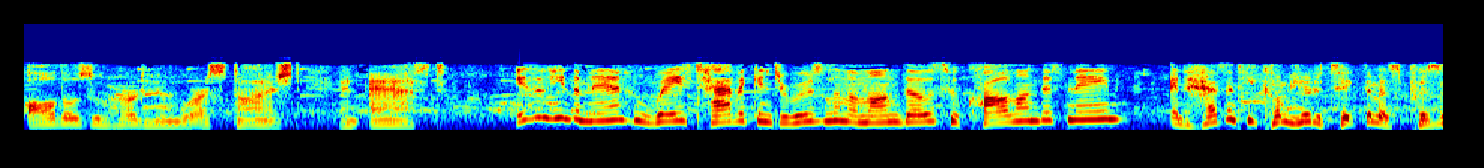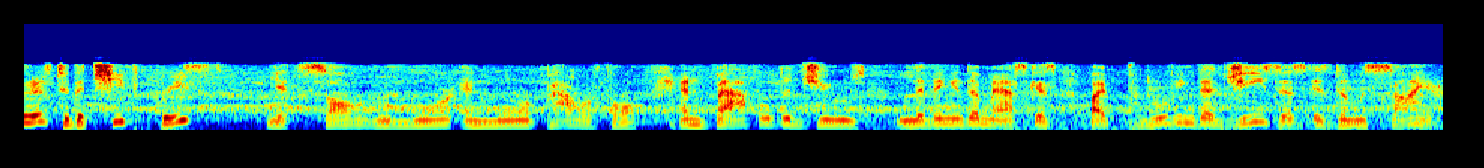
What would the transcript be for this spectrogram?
All those who heard him were astonished and asked, Isn't he the man who raised havoc in Jerusalem among those who call on this name? And hasn't he come here to take them as prisoners to the chief priests? Yet Saul grew more and more powerful and baffled the Jews living in Damascus by proving that Jesus is the Messiah.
